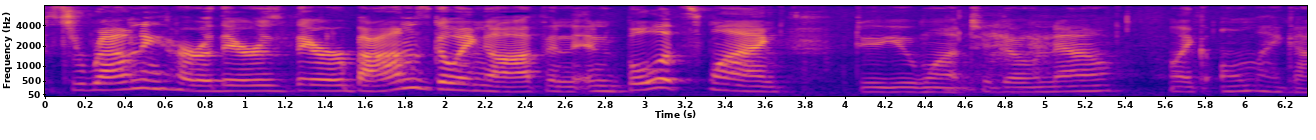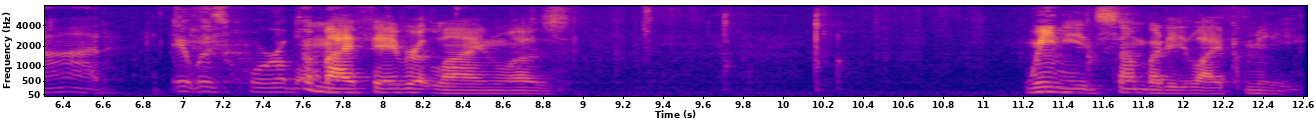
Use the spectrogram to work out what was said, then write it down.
surrounding her, there's there are bombs going off and, and bullets flying. Do you want to go now? Like, oh my god, it was horrible. My favorite line was, "We need somebody like me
